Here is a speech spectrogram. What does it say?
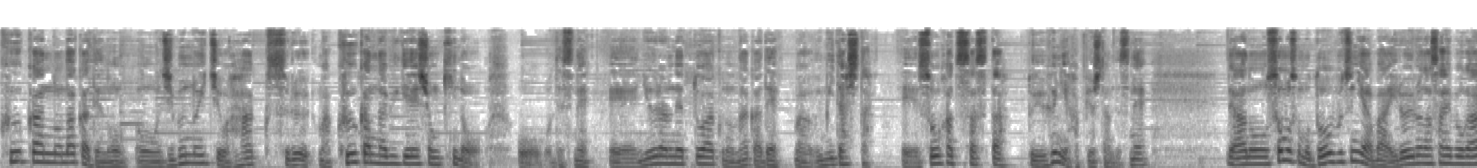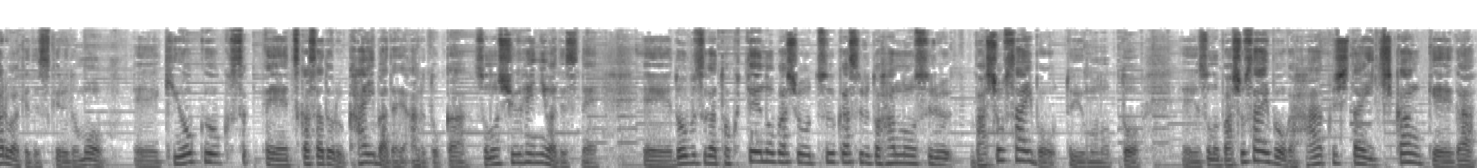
空間の中での自分の位置を把握する、まあ、空間ナビゲーション機能をですね、えー、ニューラルネットワークの中で、まあ、生み出した、えー、創発させたというふうに発表したんですね。であのそもそも動物にはいろいろな細胞があるわけですけれども、えー、記憶をえー、司る海馬であるとかその周辺にはですね、えー、動物が特定の場所を通過すると反応する場所細胞というものと、えー、その場所細胞が把握した位置関係が、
